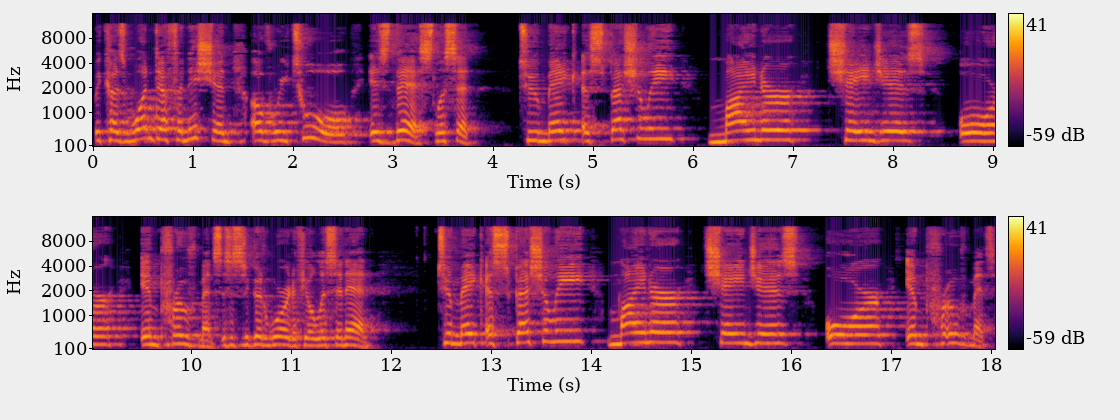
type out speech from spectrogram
because one definition of retool is this. Listen, to make especially minor changes or improvements. This is a good word if you'll listen in to make especially minor changes or improvements.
